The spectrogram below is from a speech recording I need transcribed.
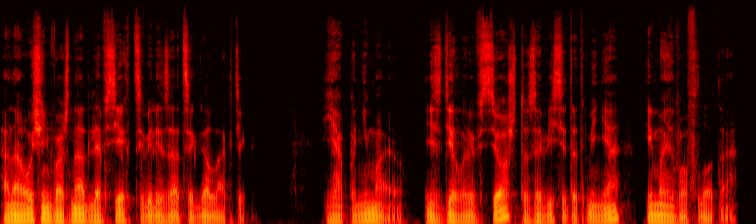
Она очень важна для всех цивилизаций галактик. Я понимаю и сделаю все, что зависит от меня и моего флота.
